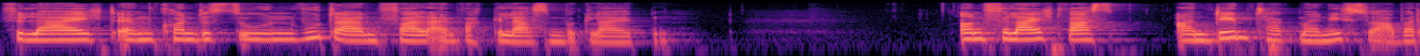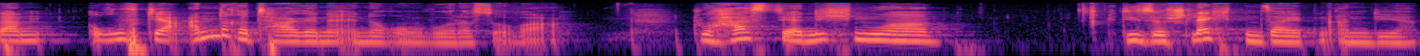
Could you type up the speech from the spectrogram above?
vielleicht ähm, konntest du einen Wutanfall einfach gelassen begleiten. Und vielleicht war es an dem Tag mal nicht so, aber dann ruft dir andere Tage in Erinnerung, wo das so war. Du hast ja nicht nur diese schlechten Seiten an dir.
